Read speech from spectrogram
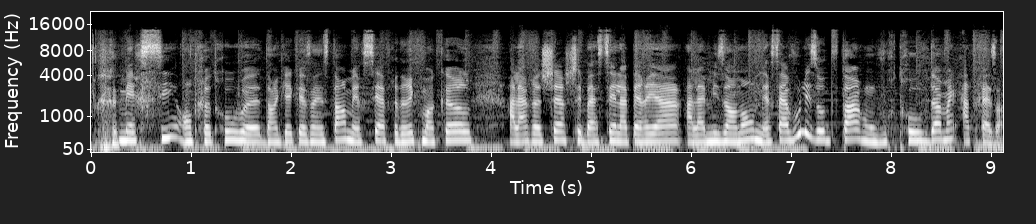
Merci. On te retrouve euh, dans quelques instants. Merci à Frédéric Mockel, à la recherche, Sébastien Laperrière, à la mise en onde. Merci à vous, les auditeurs. On vous retrouve demain à 13h.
